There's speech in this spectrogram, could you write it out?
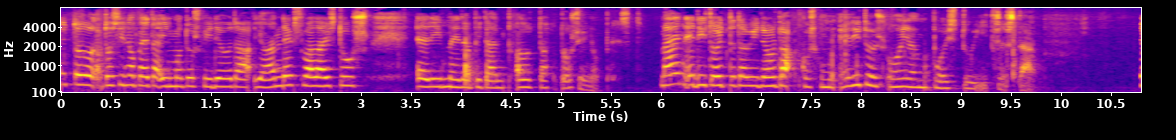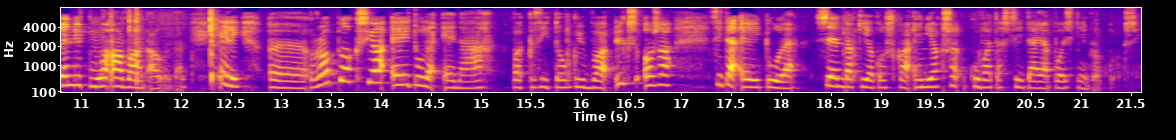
nyt to, tosi nopeita ilmoitusvideoita ja anteeksi valaistus, eli meidän pitää nyt aloittaa tosi nopeasti. Mä en editoi tätä videota, koska mun editoisohjelma poistui itsestään. Ja nyt mua avaan aloitan. Eli äh, Robloxia ei tule enää, vaikka siitä on kyllä vain yksi osa. Sitä ei tule sen takia, koska en jaksa kuvata sitä ja poistin Robloxia.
